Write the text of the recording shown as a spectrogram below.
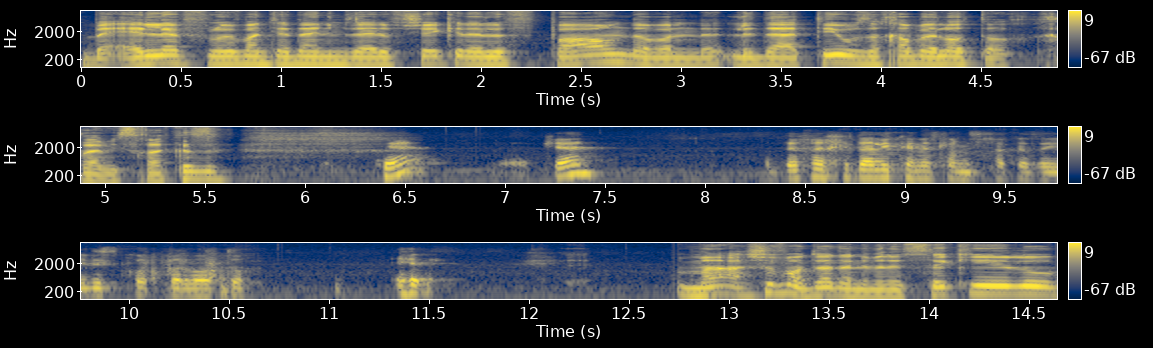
באלף, לא הבנתי עדיין אם זה אלף שקל, אלף פאונד, אבל לדעתי הוא זכה בלוטו אחרי המשחק הזה. כן, כן. הדרך היחידה להיכנס למשחק הזה היא לזכות בלוטו. מה, שוב אתה יודע, אני מנסה כאילו,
